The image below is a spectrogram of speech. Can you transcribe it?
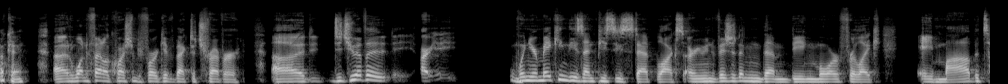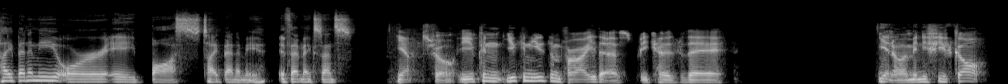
Okay. and one final question before I give it back to Trevor. Uh, did you have a are, when you're making these NPC stat blocks, are you envisioning them being more for like a mob type enemy or a boss type enemy, if that makes sense? Yeah, sure. You can you can use them for either because they're you know, I mean if you've got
